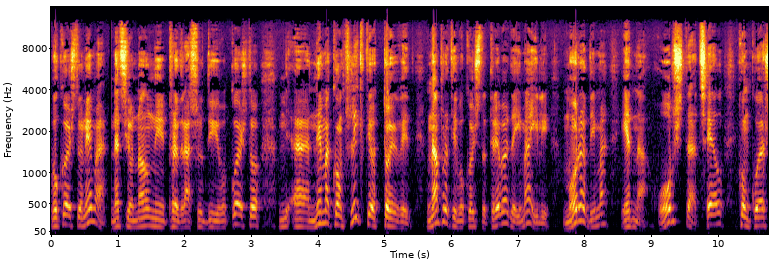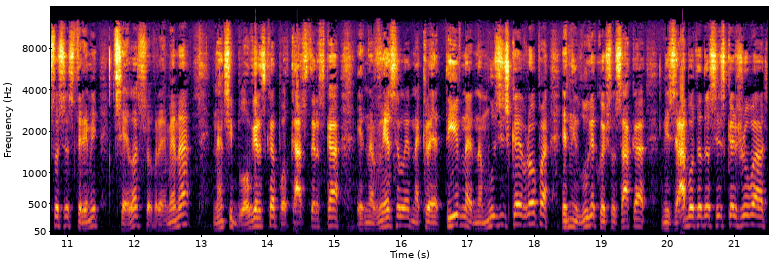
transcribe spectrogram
во која што нема национални предрасуди, во која што а, нема конфликти од тој вид. Напротив, во кој што треба да има или мора да има една обшта цел кон која што се стреми цела современа, значи блогерска, подкастерска, една весела, една креативна, една музичка Европа, едни луѓе кои што сакаат низ работа да се искажуваат,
